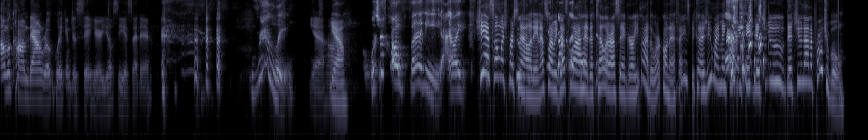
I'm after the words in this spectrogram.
gonna calm down real quick and just sit here. You'll see it set in. really? Yeah. Yeah. But you're so funny. I like. She has so much personality, and that's why we. That's why I had to tell her. I said, "Girl, you gotta have to work on that face because you might make somebody think that you that you're not approachable."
